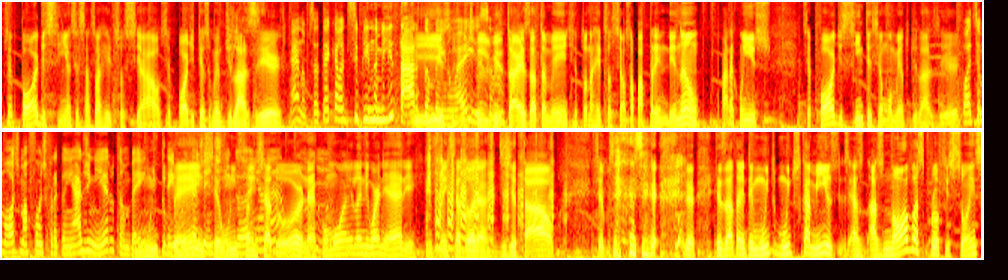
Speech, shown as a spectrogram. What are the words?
Você pode sim acessar sua rede social, você pode ter seu momento de lazer. É, não precisa ter aquela disciplina militar isso, também, não é disciplina isso? militar, exatamente. Eu tô na rede social só para aprender. Não, para com isso. Você pode sim ter seu momento de lazer. Pode ser uma ótima fonte para ganhar dinheiro também. Muito Tem bem, ser um que ganha, influenciador, né? Uhum. Como a Elaine Guarnieri, influenciadora digital. Você- você- você- exatamente, tem muito, muitos caminhos. As, as novas profissões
